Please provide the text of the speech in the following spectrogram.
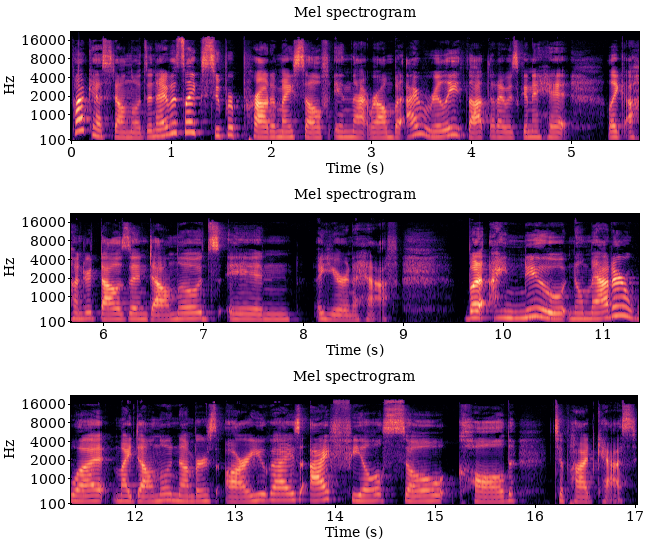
podcast downloads. And I was like super proud of myself in that realm, but I really thought that I was going to hit like 100,000 downloads in a year and a half. But I knew no matter what my download numbers are, you guys, I feel so called to podcast.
